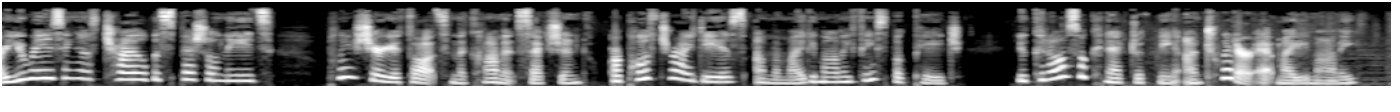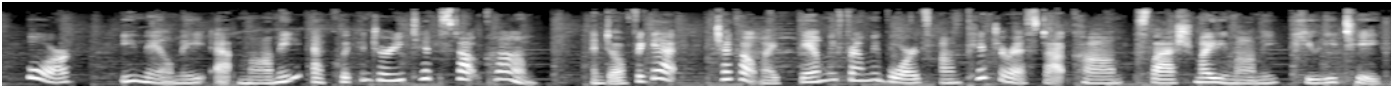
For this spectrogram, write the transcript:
Are you raising a child with special needs? Please share your thoughts in the comments section or post your ideas on the Mighty Mommy Facebook page. You can also connect with me on Twitter at Mighty Mommy or email me at mommy at quickanddirtytips.com. And don't forget, check out my family-friendly boards on pinterest.com slash mightymommyqdt.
